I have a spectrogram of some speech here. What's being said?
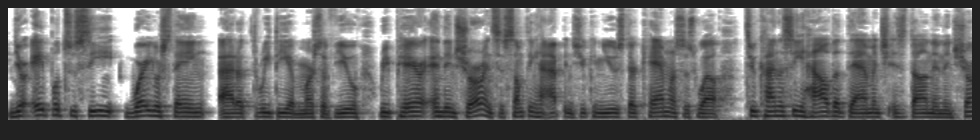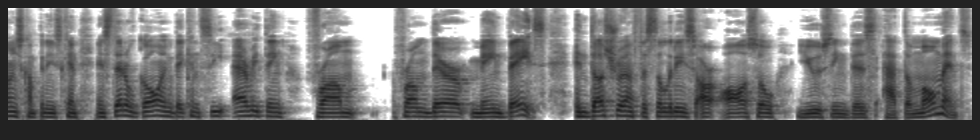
you're able to see where you're staying at a 3D immersive view, repair and insurance. If something happens, you can use their cameras as well to kind of see how the damage is done. And insurance companies can, instead of going, they can see everything from from their main base. Industrial facilities are also using this at the moment.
